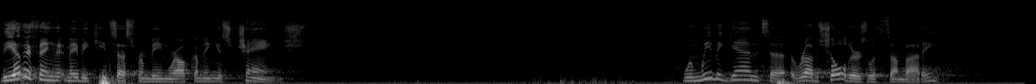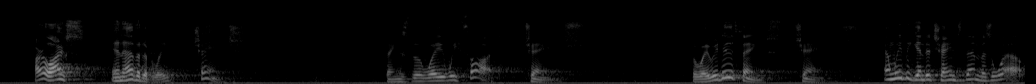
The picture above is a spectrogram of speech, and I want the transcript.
The other thing that maybe keeps us from being welcoming is change. when we begin to rub shoulders with somebody, our lives inevitably change. Things the way we thought change. The way we do things change. And we begin to change them as well.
